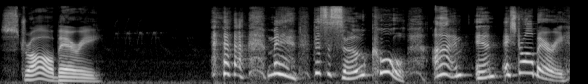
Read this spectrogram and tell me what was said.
Strawberry. Man, this is so cool. I'm in a strawberry.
